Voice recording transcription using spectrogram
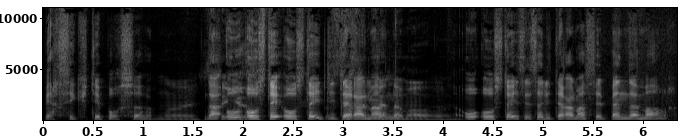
persécuté pour ça. Dans- au, au, sta- au state, littéralement. Au, au States, c'est ça, littéralement, c'est peine de mort.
